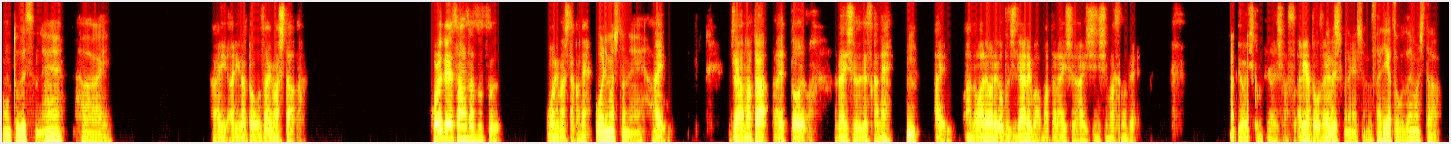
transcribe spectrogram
う、本当ですね。はい。はい、ありがとうございました。これで3冊ずつ終わりましたかね？終わりましたね。はい。じゃあまた、えっと、来週ですかね。はい。あの、我々が無事であれば、また来週配信しますので、よろしくお願いします。ありがとうございましたよろし。くお願いします。ありがとうございました。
